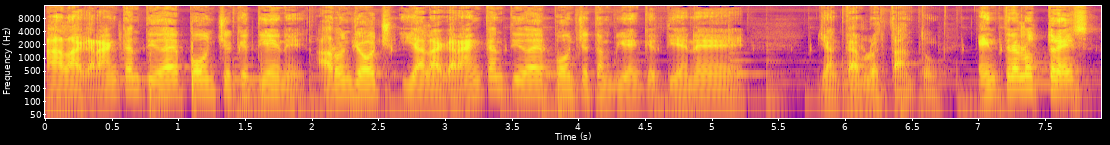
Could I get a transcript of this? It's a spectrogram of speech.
a la gran cantidad de ponches que tiene Aaron Judge y a la gran cantidad de ponches también que tiene Giancarlo Stanton. Entre los tres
